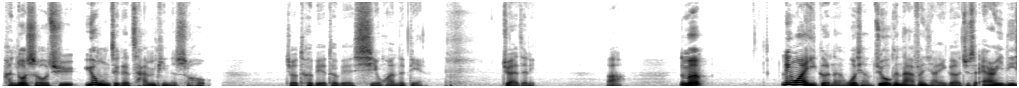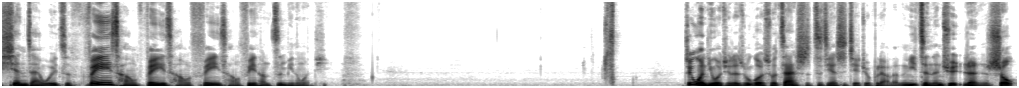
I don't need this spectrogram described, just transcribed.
很多时候去用这个产品的时候，就特别特别喜欢的点，就在这里啊。那么另外一个呢，我想最后跟大家分享一个，就是 LED 现在为止非常非常非常非常致命的问题。这个问题，我觉得如果说暂时之间是解决不了的，你只能去忍受，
